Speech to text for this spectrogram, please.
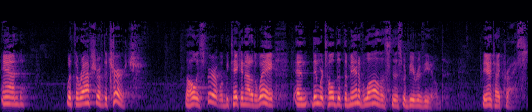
And with the rapture of the church, the Holy Spirit will be taken out of the way. And then we're told that the man of lawlessness would be revealed. The Antichrist.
